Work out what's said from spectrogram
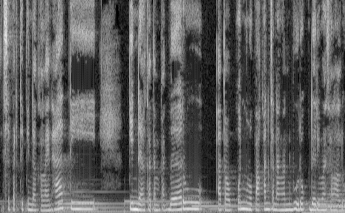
seperti pindah ke lain hati, pindah ke tempat baru, ataupun melupakan kenangan buruk dari masa lalu.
